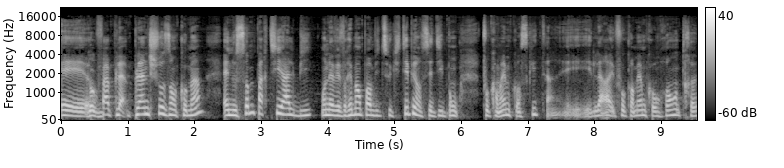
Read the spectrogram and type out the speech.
Et euh, Donc- enfin, plein, plein de choses en commun. Et nous sommes partis à Albi. On n'avait vraiment pas envie de se quitter. Puis on s'est dit, bon, il faut quand même qu'on se quitte. hein. Et là, il faut quand même qu'on rentre.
